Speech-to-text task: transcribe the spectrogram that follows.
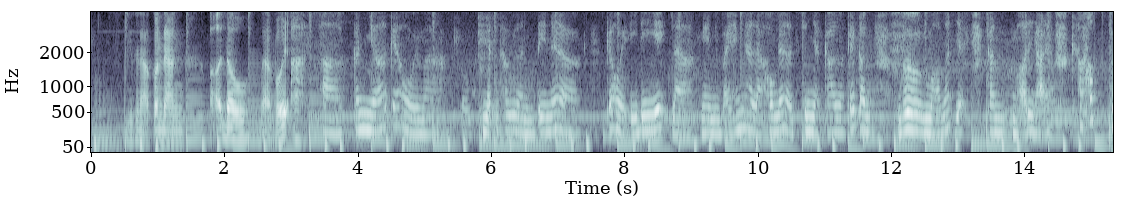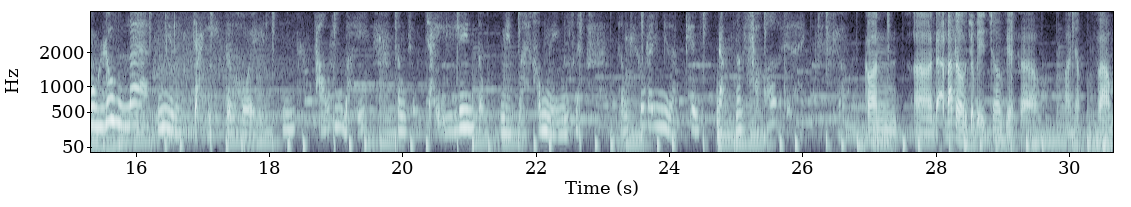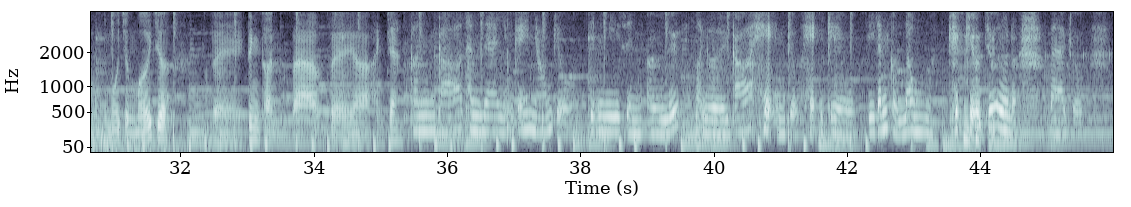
như thế nào? Con đang ở đâu và với ai? À, con nhớ cái hồi mà nhận thư lần tiên đấy là cái hồi ED ấy là ngày 17 tháng 2 là hôm đấy là sinh nhật con luôn. Cái con vừa mở mắt dậy con mở điện thoại ra con khóc vù lung la giống như là chạy từ hồi 6 đến 7 xong kiểu chạy liên tục mệt mỏi không nghỉ một lúc nào. Xong cái khúc đó giống như là cái đập nó vỡ vậy này kiểu. Con uh, đã bắt đầu chuẩn bị cho việc uh, hòa nhập vào một cái môi trường mới chưa? Về tinh thần và về uh, hành trang. Con có tham gia những cái nhóm kiểu Vietnamese in early. Mọi người có hẹn kiểu hẹn kèo đi đánh cầu lông cái kiểu trước luôn rồi và kiểu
